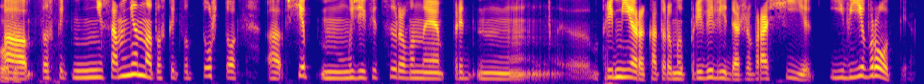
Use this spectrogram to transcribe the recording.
А, так сказать, несомненно, так сказать, вот то, что все музеифицированные примеры, которые мы привели даже в России и в Европе,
